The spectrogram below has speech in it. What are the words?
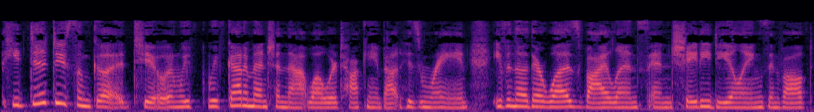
he did do some good too, and we've we've got to mention that while we're talking about his reign. Even though there was violence and shady dealings involved,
